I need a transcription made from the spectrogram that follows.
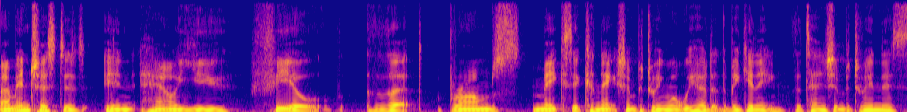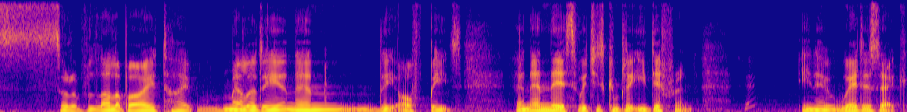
I'm interested in how you feel that Brahms makes a connection between what we heard at the beginning, the tension between this sort of lullaby type melody and then the offbeats, and then this, which is completely different. you know, where does that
